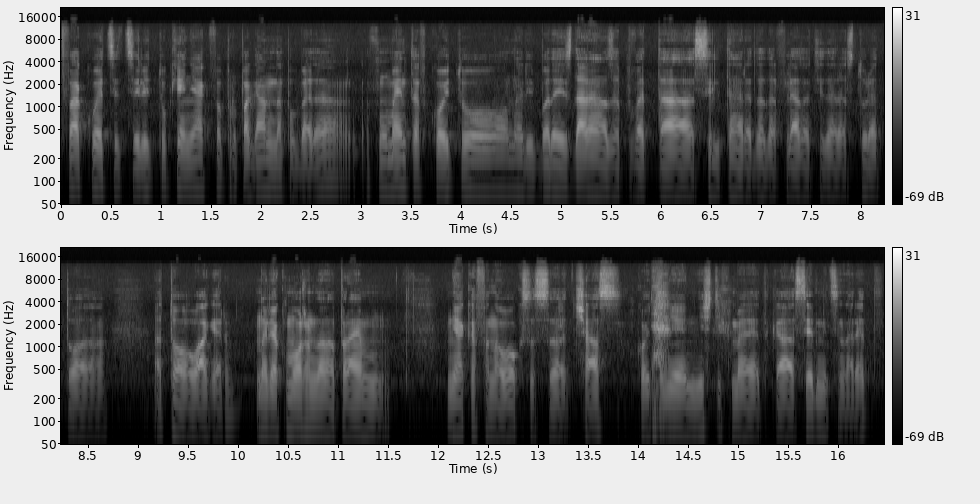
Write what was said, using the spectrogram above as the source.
това, което се цели тук е някаква пропагандна победа. В момента, в който нали, бъде издадена заповедта силите на реда да влязат и да разтурят този, а, този лагер, нали, ако можем да направим някакъв аналог с а, час, който ние нищихме така седмици наред,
